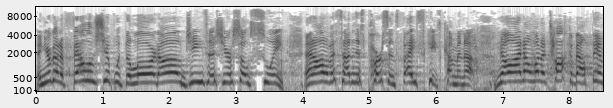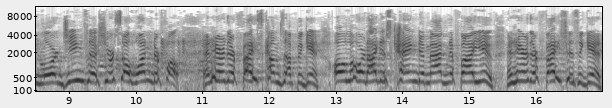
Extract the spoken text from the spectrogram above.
and you're going to fellowship with the Lord, oh Jesus, you're so sweet. And all of a sudden this person's face keeps coming up. No, I don't want to talk about them, Lord Jesus. You're so wonderful. And here their face comes up again. Oh Lord, I just came to magnify you. And here their faces again.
